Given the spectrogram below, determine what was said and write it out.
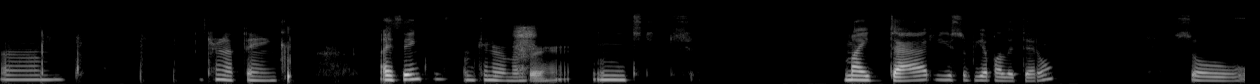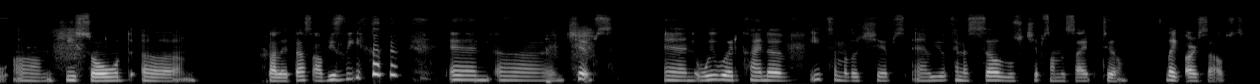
Um I'm trying to think. I think I'm trying to remember. Mm, My dad used to be a paletero. So um he sold um paletas obviously and uh chips. And we would kind of eat some of those chips and we would kind of sell those chips on the side too. Like ourselves.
